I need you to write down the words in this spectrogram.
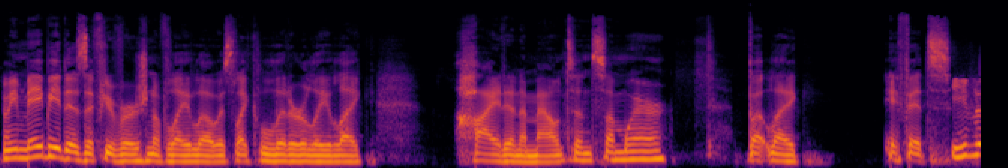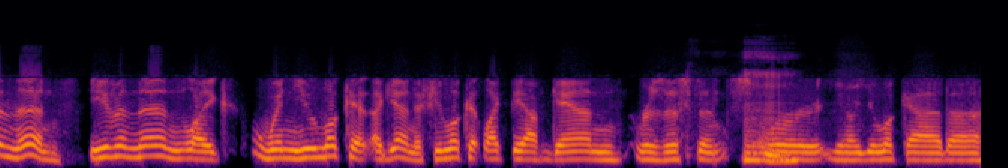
I mean, maybe it is if your version of lay low is like literally like hide in a mountain somewhere. But like if it's even then, even then, like when you look at again, if you look at like the Afghan resistance, mm-hmm. or you know, you look at uh,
